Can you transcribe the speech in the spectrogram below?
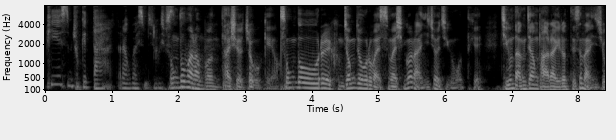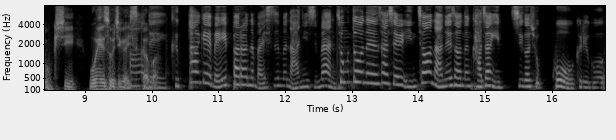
피했으면 좋겠다라고 말씀드리고 싶습니다. 송도만 한번 다시 여쭤볼게요. 송도를 긍정적으로 말씀하신 건 아니죠? 지금 어떻게 지금 당장 당장 봐라 이런 뜻은 아니죠. 혹시 오해 소지가 있을까 아, 봐. 네. 급하게 매입하라는 말씀은 아니지만 송도는 사실 인천 안에서는 가장 입지가 좋고 그리고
